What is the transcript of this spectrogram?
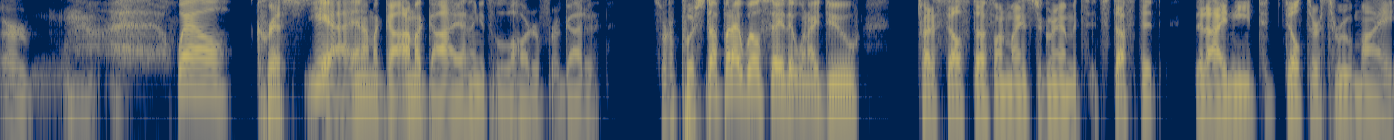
or well, Chris. Yeah, and I'm a guy. I'm a guy. I think it's a little harder for a guy to sort of push stuff. But I will say that when I do try to sell stuff on my Instagram, it's it's stuff that that I need to filter through my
